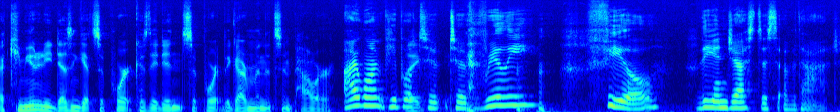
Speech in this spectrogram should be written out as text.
a community doesn't get support because they didn't support the government that's in power. I want people Like- to, to really feel the injustice of that.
